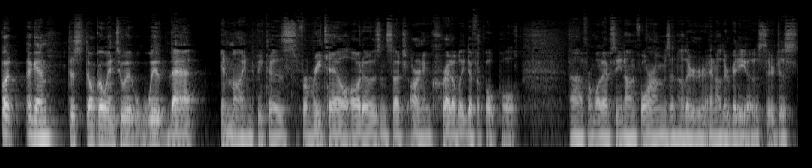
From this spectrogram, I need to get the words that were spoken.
but again, just don't go into it with that in mind because from retail, autos and such are an incredibly difficult pull. Uh, from what I've seen on forums and other and other videos, they're just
